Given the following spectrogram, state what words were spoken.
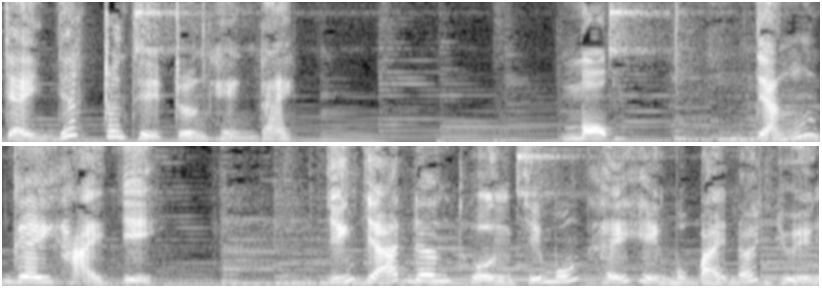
chạy nhất trên thị trường hiện nay. Một, Chẳng gây hại gì Diễn giả đơn thuần chỉ muốn thể hiện một bài nói chuyện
